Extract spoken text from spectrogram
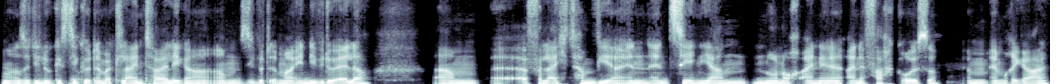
Ne, also die Logistik ja. wird immer kleinteiliger, ähm, sie wird immer individueller. Ähm, äh, vielleicht haben wir in, in zehn Jahren nur noch eine, eine Fachgröße im, im Regal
